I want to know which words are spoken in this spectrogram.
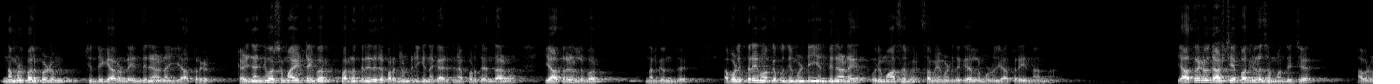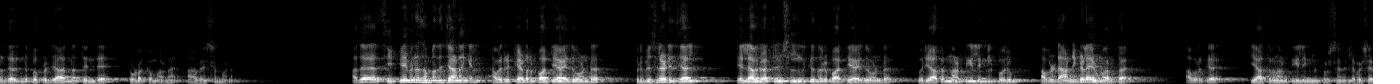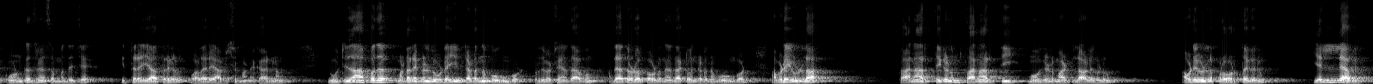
നമ്മൾ പലപ്പോഴും ചിന്തിക്കാറുണ്ട് എന്തിനാണ് യാത്രകൾ? കഴിഞ്ഞ അഞ്ച് വർഷമായിട്ട് ഇവർ ഭരണത്തിനെതിരെ പറഞ്ഞുകൊണ്ടിരിക്കുന്ന കാര്യത്തിനപ്പുറത്ത് എന്താണ് യാത്രകൾ ഇവർ നൽകുന്നത്? അപ്പോൾ ഇത്രയുമൊക്കെ ബുദ്ധിമുട്ടി എന്തിനാണ് ഒരു മാസം സമയമെടുത്ത് കേരളം മുഴുവൻ യാത്ര ചെയ്യുന്നതെന്ന്? യാത്രകൾ രാഷ്ട്രീയ പാർട്ടികളെ സംബന്ധിച്ച് അവരുടെ തെരഞ്ഞെടുപ്പ് പ്രചാരണത്തിന്റെ തുടക്കമാണ് ആവേശമാണ്. അത് സി പി എമ്മിനെ സംബന്ധിച്ചാണെങ്കിൽ അവർ കേഡർ പാർട്ടി ആയതുകൊണ്ട് ഒരു ബിസിലടിച്ചാൽ എല്ലാവരും അറ്റൻഷനിൽ നിൽക്കുന്ന ഒരു പാർട്ടി ആയതുകൊണ്ട് ഒരു യാത്ര നടത്തിയില്ലെങ്കിൽ പോലും അവരുടെ അണികളെ ഉണർത്താൻ അവർക്ക് യാത്ര നടത്തിയില്ലെങ്കിലും പ്രശ്നമില്ല. പക്ഷേ കോൺഗ്രസിനെ സംബന്ധിച്ച് ഇത്തരം യാത്രകൾ വളരെ ആവശ്യമാണ്. കാരണം നൂറ്റി നാൽപ്പത് മണ്ഡലങ്ങളിലൂടെയും കടന്നു പോകുമ്പോൾ പ്രതിപക്ഷ നേതാവും അദ്ദേഹത്തോടൊപ്പം അദ്ദേഹത്തോടൊപ്പമുള്ള നേതാക്കളും കടന്നു പോകുമ്പോൾ അവിടെയുള്ള സ്ഥാനാർത്ഥികളും സ്ഥാനാർത്ഥി മോഹികളുമായിട്ടുള്ള ആളുകളും അവിടെയുള്ള പ്രവർത്തകരും എല്ലാവരും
